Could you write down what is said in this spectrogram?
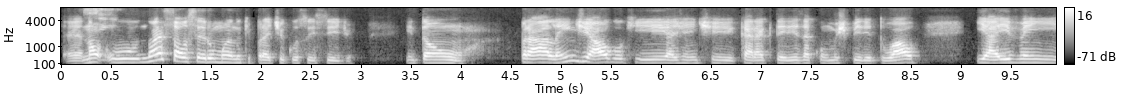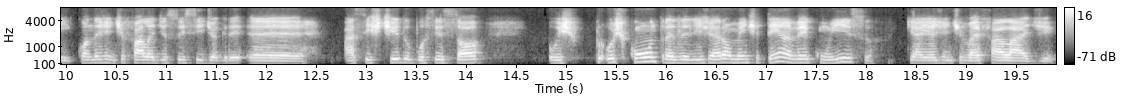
É, não, o, não é só o ser humano que pratica o suicídio. Então, para além de algo que a gente caracteriza como espiritual, e aí vem, quando a gente fala de suicídio é, assistido por si só, os, os contras, eles geralmente têm a ver com isso, que aí a gente vai falar de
